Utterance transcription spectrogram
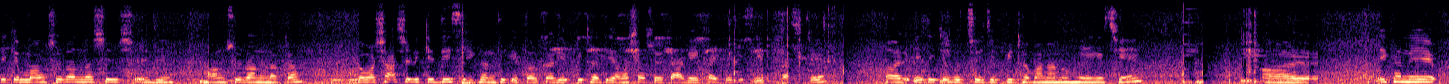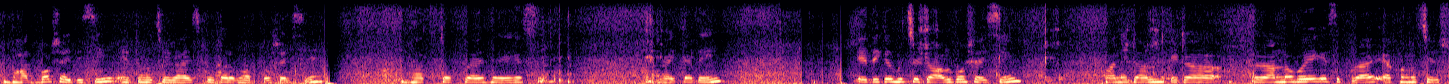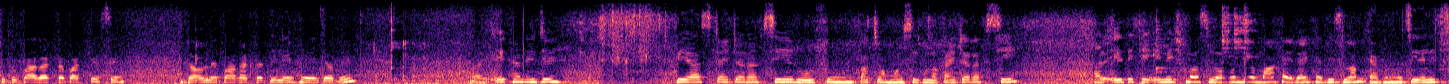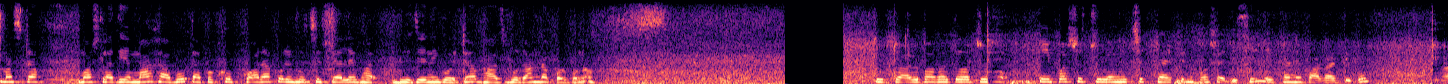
এদিকে মাংস রান্না শেষ, এই যে মাংস রান্নাটা। তো আমার শাশুড়িকে দিয়েছি, এখান থেকে তরকারি, পিঠা দিয়ে আমার শাশুড়িকে আগেই খাইতে দিয়েছি ফার্স্টে আর এদিকে হচ্ছে যে পিঠা বানানো হয়ে গেছে। আর এখানে ভাত বসাই দিছি, এটা হচ্ছে রাইস কুকারে ভাত বসাইছি। ভাতটা প্রায় হয়ে গেছে ঢাইকা দেই। এদিকে হচ্ছে ডাল বসাইছি। পানি ডাল, এটা রান্না হয়ে গেছে প্রায়। এখন হচ্ছে শুধু বাগারটা বাকি আছে। ডাউলে বাগারটা দিলে হয়ে যাবে। আর এখানে যে পেঁয়াজ কাইটা রাখছি, রসুন, কাঁচামরিচ এগুলো কাইটা রাখছি। আর এদিকে ইলিশ মাছ, লবণ দিয়ে মাখাই রাখা দিয়েছিলাম এখন হচ্ছে ইলিশ মাছটা মশলা দিয়ে মাখাবো। তারপর খুব কড়া করে হচ্ছে তেলে ভেজে নিব এটা। ভাজবো, রান্না করব না। তো ডাল বাগার দেওয়ার জন্য এই পাশে চুলা হচ্ছে ফ্রাই প্যান বসাই দিছি, এখানে বাগার দিব।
